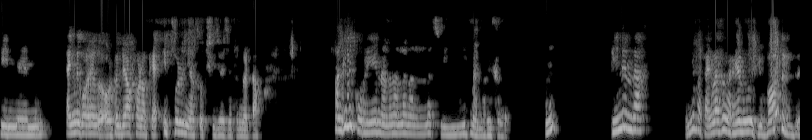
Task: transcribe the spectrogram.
പിന്നെ അങ്ങനെ കുറെ ഓട്ടോഗ്രാഫുകളൊക്കെ ഇപ്പോഴും ഞാൻ സൂക്ഷിച്ചു വെച്ചിട്ടുണ്ട് കേട്ടോ. അങ്ങനെ കുറെ നല്ല നല്ല നല്ല സ്വീറ്റ് മെമ്മറീസ് ഉണ്ട്. പിന്നെന്താ? ഇനി പത്താം ക്ലാസ് പറയുകയാണെങ്കിൽ ഒരുപാടുണ്ട്.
